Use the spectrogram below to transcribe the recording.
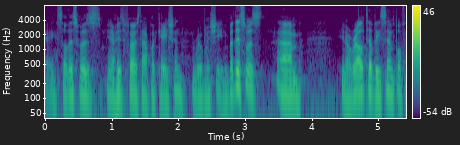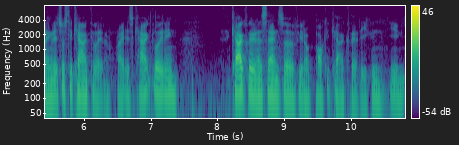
Okay, so this was you know his first application, real machine. But this was um, you know relatively simple thing. It's just a calculator, right? It's calculating, calculator in a sense of you know pocket calculator. You can you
